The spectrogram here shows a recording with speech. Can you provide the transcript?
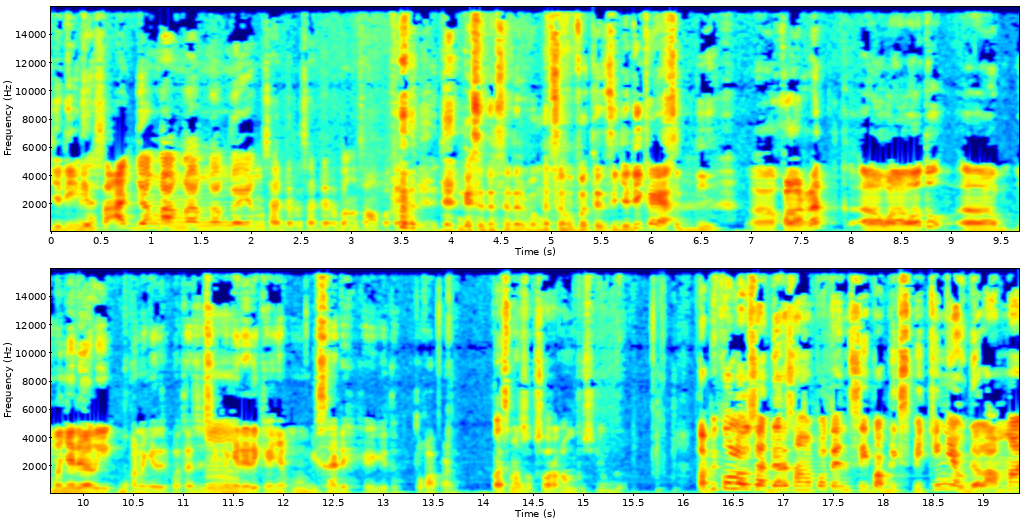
Jadi- biasa aja nggak nggak nggak nggak yang sadar-sadar banget sama potensi gitu. nggak sadar-sadar banget sama potensi jadi kayak Sedih. eh, kalau Red eh, awal-awal tuh eh, menyadari bukan menyadari potensi sih menyadari kayaknya hmm, bisa deh kayak gitu tuh kapan Pas masuk suara kampus juga. Tapi kalau sadar sama potensi public speaking ya udah lama.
